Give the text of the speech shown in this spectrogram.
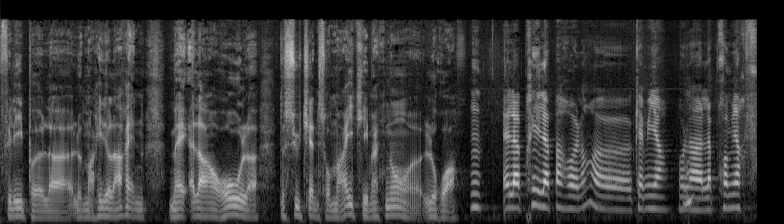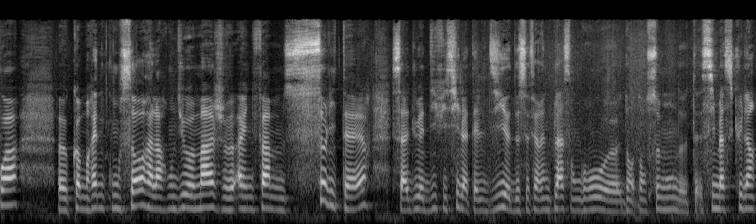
Philippe, le mari de la reine. Mais elle a un rôle de soutien de son mari qui est maintenant le roi. Hum. Elle a pris la parole, hein, Camilla, pour la, première fois. Euh, comme reine consort, elle a rendu hommage à une femme solitaire. Ça a dû être difficile, a-t-elle dit, de se faire une place, en gros, euh, dans, ce monde si masculin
